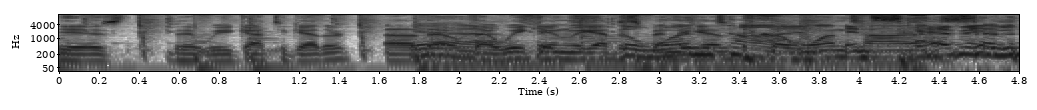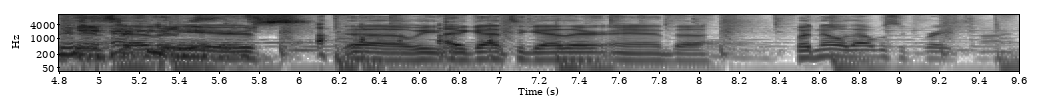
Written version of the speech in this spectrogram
is that we got together. Uh, Yeah. that, that weekend we got to The spend together. time the one in time seven in years. seven years, uh, we, we got together. And uh, but no, that was a great time.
